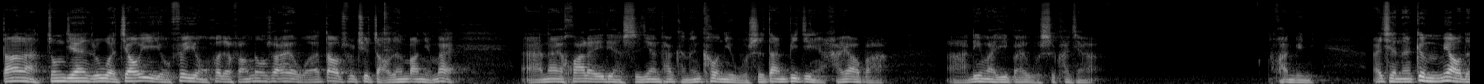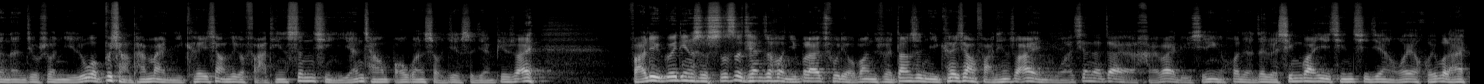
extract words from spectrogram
当然了，中间如果交易有费用，或者房东说，哎，我到处去找人帮你卖，啊，那花了一点时间，他可能扣你五十，但毕竟还要把啊另外一百五十块钱还给你。而且呢，更妙的呢，就是说，你如果不想他卖，你可以向这个法庭申请延长保管手机的时间。比如说，哎，法律规定是十四天之后你不来处理，我帮你处理。但是你可以向法庭说，哎，我现在在海外旅行，或者这个新冠疫情期间我也回不来，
